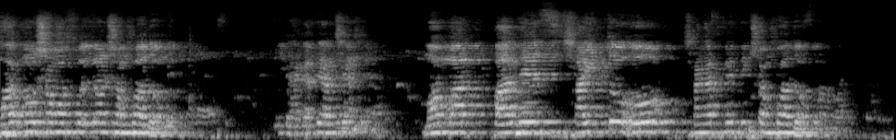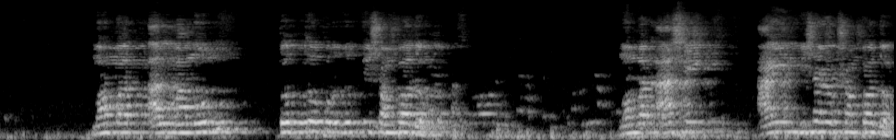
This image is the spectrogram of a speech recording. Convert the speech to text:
ধর্ম সমাজ কল্যাণ সম্পাদক ঢাকাতে আছেন? মোহাম্মদ পারভেজ সাহিত্য ও সাংস্কৃতিক সম্পাদক। মোহাম্মদ আল মামুন, তথ্য প্রযুক্তি সম্পাদক। মোহাম্মদ আশিক, আইন বিষয়ক সম্পাদক।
